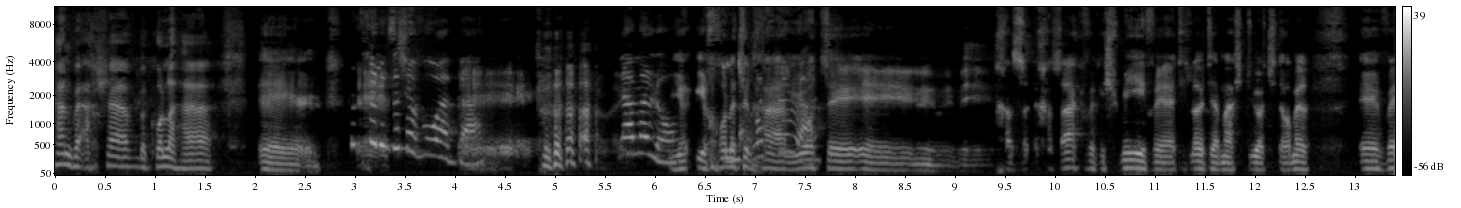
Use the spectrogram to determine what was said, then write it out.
כאן ועכשיו בכל ה... אה, נתחיל עם זה שבוע הבא. למה לא? י- יכולת שלך להיות? אה, אה, חז- חזק ורשמי ואני לא יודע מה השטויות שאתה אומר. אה, ו-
